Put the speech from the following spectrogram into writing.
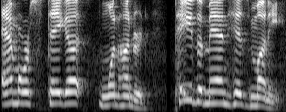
Amorstega 100, pay the man his money.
